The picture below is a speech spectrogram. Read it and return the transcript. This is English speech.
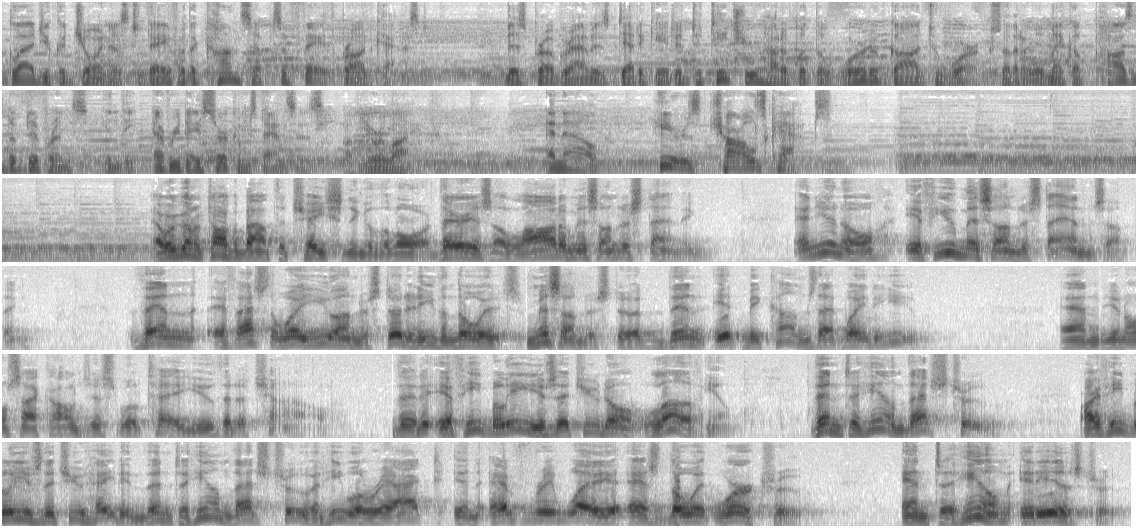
We're glad you could join us today for the Concepts of Faith broadcast. This program is dedicated to teach you how to put the Word of God to work so that it will make a positive difference in the everyday circumstances of your life. And now, here's Charles Capps. Now, we're going to talk about the chastening of the Lord. There is a lot of misunderstanding. And you know, if you misunderstand something, then if that's the way you understood it, even though it's misunderstood, then it becomes that way to you. And, you know, psychologists will tell you that a child, that if he believes that you don't love him, then to him that's true. Or if he believes that you hate him, then to him that's true. And he will react in every way as though it were true. And to him it is true.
